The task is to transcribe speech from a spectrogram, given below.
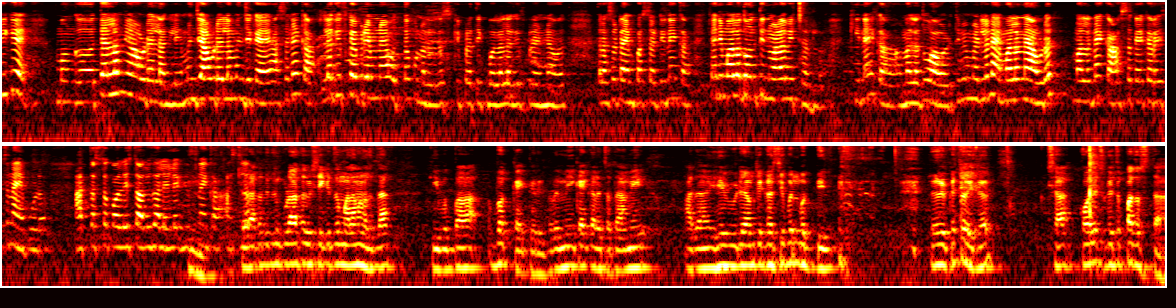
ठीक आहे? मग त्याला मी आवडायला लागले. म्हणजे आवडायला म्हणजे काय? असं नाही का? लगेच काय प्रेम नाही होत ना कुणाला. जसं की प्रतीक बोला लगेच प्रेम नाही होत. तर असं टाइमपाससाठी नाही का? त्याने मला दोन तीन वेळा विचारलं की नाही का मला तू आवडते. मी म्हटलं नाही मला नाही आवडत. मला नाही का असं काय करायचं नाही पुढं. आत्ताच तर कॉलेज चालू झालेलं लगेच नाही का? असलं. आता तिथून पुढे असा विषय की मला म्हणत होता की बाबा बघ काहीतरी. तर मी काय करायचं होतं आम्ही आता हे व्हिडिओ आमच्या घरचे पण बघतील. तर कसं व्हायचं शा कॉलेज सुटायचं पाच वाजता.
